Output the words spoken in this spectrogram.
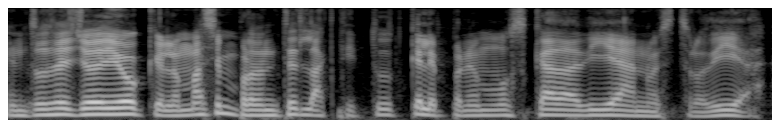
Entonces yo digo que lo más importante es la actitud que le ponemos cada día a nuestro día.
